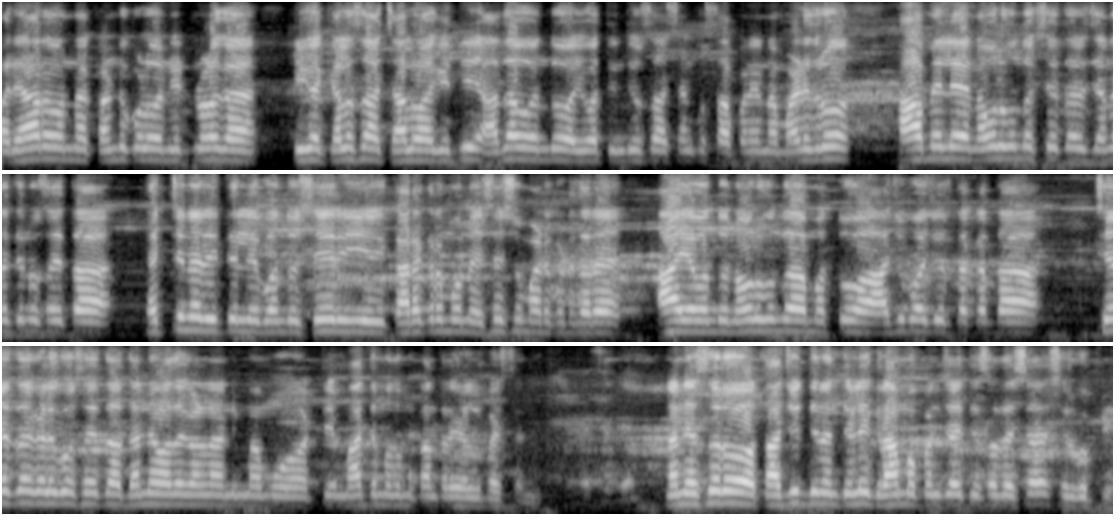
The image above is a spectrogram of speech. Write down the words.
ಪರಿಹಾರವನ್ನ ಕಂಡುಕೊಳ್ಳುವ ನಿಟ್ಟಿನೊಳಗ ಈಗ ಕೆಲಸ ಚಾಲು ಆಗೈತಿ. ಅದ ಒಂದು ಇವತ್ತಿನ ದಿವಸ ಶಂಕುಸ್ಥಾಪನೆಯನ್ನ ಮಾಡಿದ್ರು. ಆಮೇಲೆ ನವಲಗುಂದ ಕ್ಷೇತ್ರದ ಜನತೆನೂ ಸಹಿತ ಹೆಚ್ಚಿನ ರೀತಿಯಲ್ಲಿ ಬಂದು ಸೇರಿ ಈ ಕಾರ್ಯಕ್ರಮವನ್ನು ಯಶಸ್ವಿ ಮಾಡಿಕೊಟ್ಟಿದ್ದಾರೆ. ಆಯಾ ಒಂದು ನವಲಗುಂದ ಮತ್ತು ಆಜುಬಾಜು ಇರತಕ್ಕಂತ ಕ್ಷೇತ್ರಗಳಿಗೂ ಸಹಿತ ಧನ್ಯವಾದಗಳನ್ನ ನಿಮ್ಮ ಮಾಧ್ಯಮದ ಮುಖಾಂತರ ಹೇಳಲು ಬಯಸ್ತೇನೆ. ನನ್ನ ಹೆಸರು ತಾಜುದ್ದೀನ್ ಅಂತೇಳಿ, ಗ್ರಾಮ ಪಂಚಾಯತಿ ಸದಸ್ಯ ಶಿರಗುಪ್ಪಿ.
